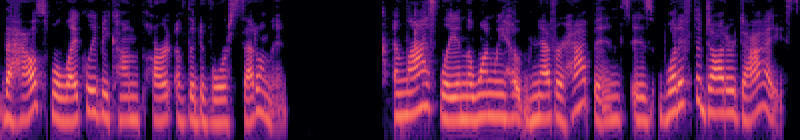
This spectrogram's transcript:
The house will likely become part of the divorce settlement. And lastly, and the one we hope never happens, is what if the daughter dies?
